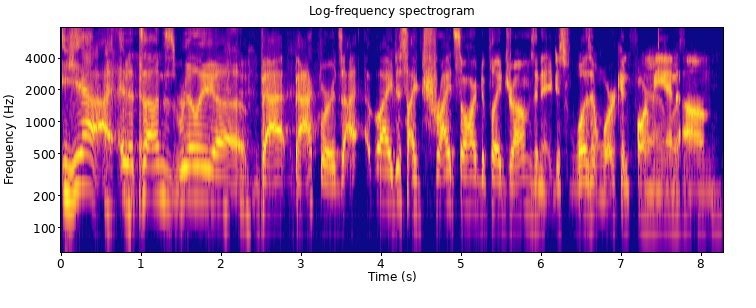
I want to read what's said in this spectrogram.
Yeah, I, and it sounds really uh, ba- backwards. I, I just I tried so hard to play drums and it just wasn't working for Yeah, me. And um,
